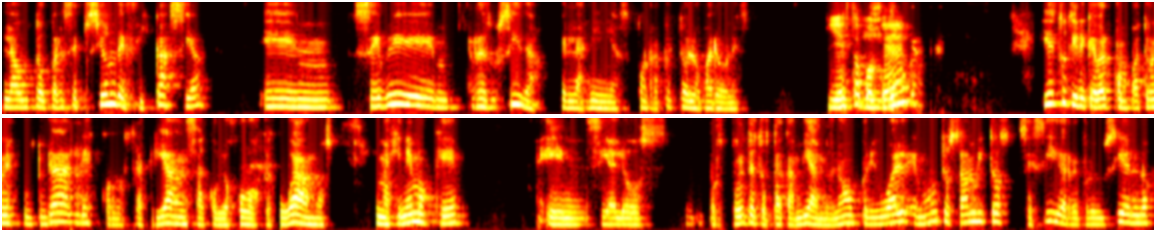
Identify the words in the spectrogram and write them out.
la autopercepción de eficacia em, se ve reducida en las niñas con respecto a los varones. ¿Y esto por qué? Y esto tiene que ver con patrones culturales, con nuestra crianza, con los juegos que jugamos. Imaginemos que si a los, por suerte esto está cambiando, ¿no? Pero igual en muchos ámbitos se sigue reproduciendo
